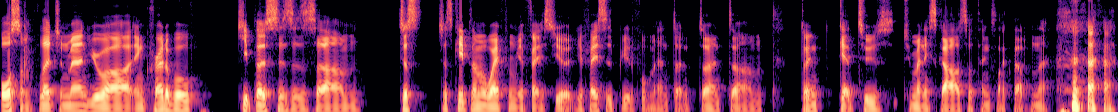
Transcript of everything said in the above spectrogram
awesome, legend man, you are incredible. Keep those scissors. Um, just just keep them away from your face. Your your face is beautiful, man. Don't don't um don't get too too many scars or things like that on there.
